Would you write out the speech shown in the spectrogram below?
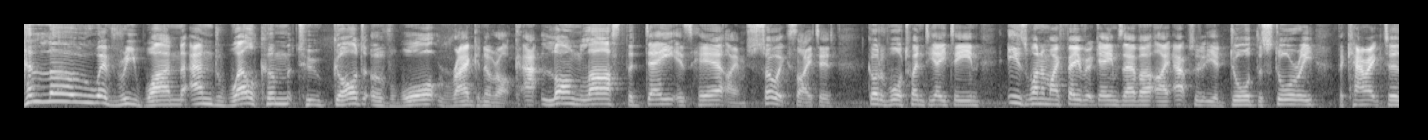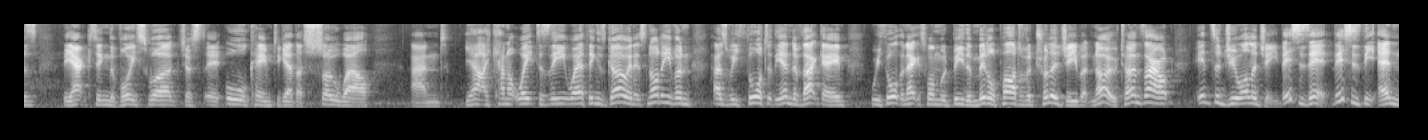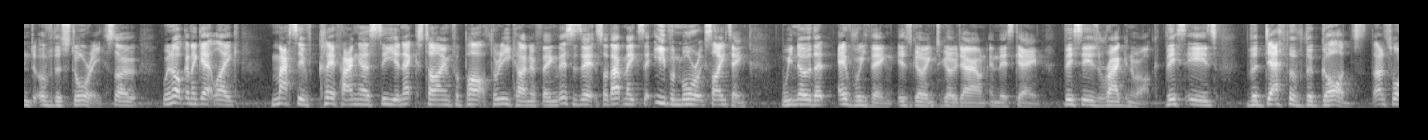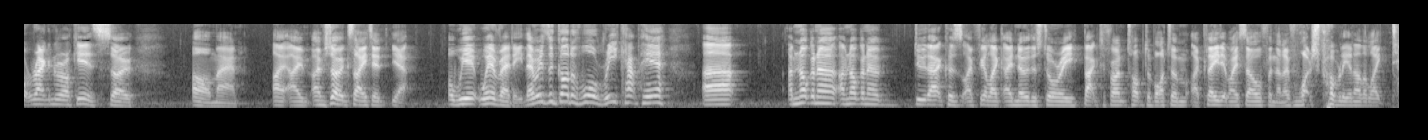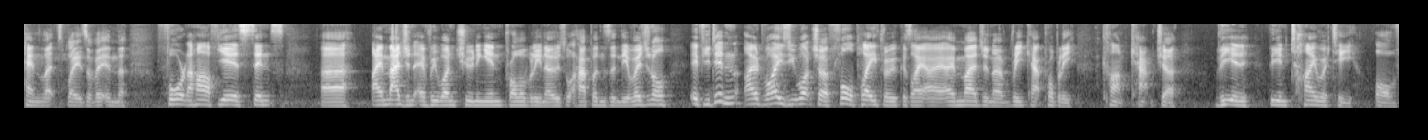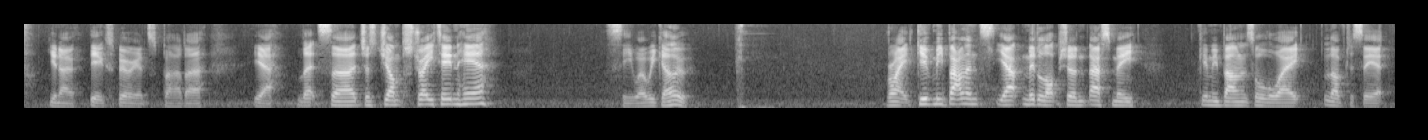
Hello, everyone, and welcome to God of War Ragnarok. At long last, the day is here. I am so excited. God of War 2018 is one of my favourite games ever. I absolutely adored the story, the characters, the acting, the voice work. Just it all came together so well. And yeah, I cannot wait to see where things go. And it's not even as we thought at the end of that game. We thought the next one would be the middle part of a trilogy, but no, turns out it's a duology. This is it. This is the end of the story. So we're not going to get like massive cliffhanger, see you next time for part three kind of thing. This is it. So that makes it even more exciting. We know that everything is going to go down in this game. This is Ragnarok. This is the death of the gods. That's what Ragnarok is. So, oh man, I, I I'm so excited. Yeah, we're we're ready. There is a God of War recap here. Uh, I'm not gonna I'm not gonna do that because I feel like I know the story back to front, top to bottom. I played it myself, and then I've watched probably another like ten Let's Plays of it in the four and a half years since. Uh, I imagine everyone tuning in probably knows what happens in the original. If you didn't, I advise you watch a full playthrough because I, I, imagine a recap probably can't capture the the entirety of you know the experience. But uh, yeah, let's uh, just jump straight in here. See where we go. Right, give me balance. Yeah, middle option. That's me. Give me balance all the way. Love to see it.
